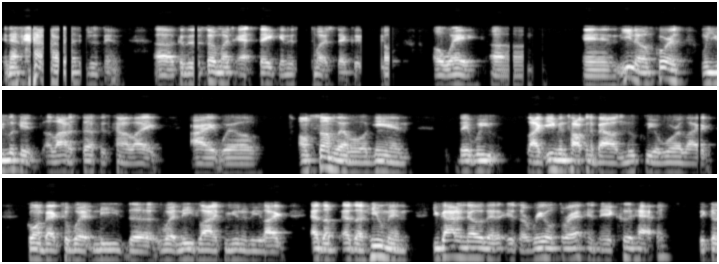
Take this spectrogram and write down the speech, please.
and that's kind of interesting because uh, there's so much at stake and there's so much that could go away. Um, and you know, of course, when you look at a lot of stuff, it's kind of like, all right, well, on some level, again, that we like even talking about nuclear war, like going back to what needs the what needs line community, like as a as a human, you got to know that it's a real threat and it could happen because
